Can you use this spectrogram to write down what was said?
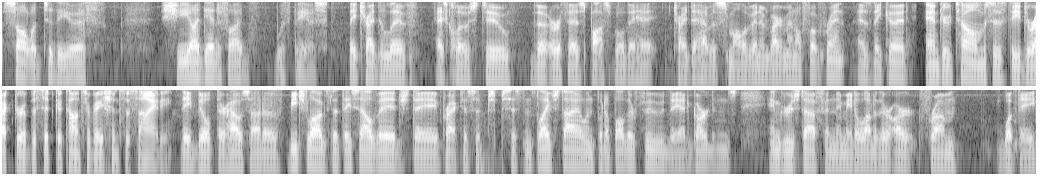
solid to the earth. She identified with bears. They tried to live as close to the earth as possible. They had tried to have as small of an environmental footprint as they could. Andrew Thoms is the director of the Sitka Conservation Society. They built their house out of beach logs that they salvaged. They practiced a subsistence lifestyle and put up all their food. They had gardens and grew stuff, and they made a lot of their art from what they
